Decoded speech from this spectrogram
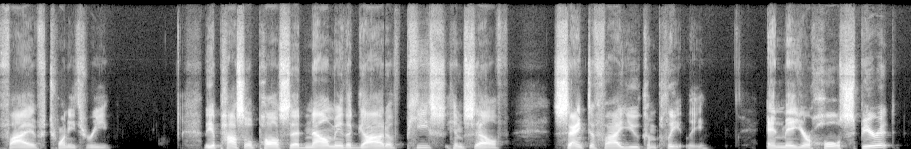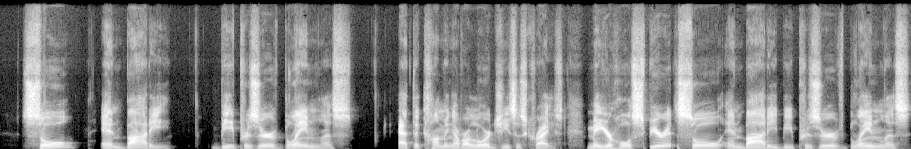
5:23. The apostle Paul said, "Now may the God of peace himself sanctify you completely, and may your whole spirit, soul, and body be preserved blameless at the coming of our Lord Jesus Christ. May your whole spirit, soul, and body be preserved blameless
